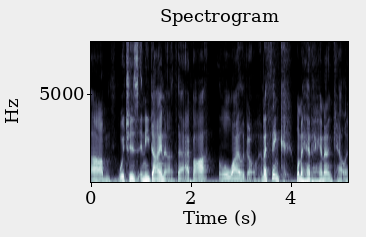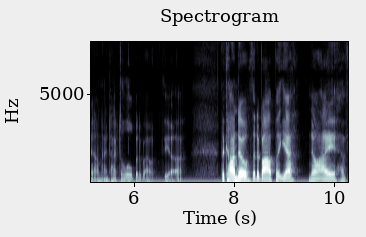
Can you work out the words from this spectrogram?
um, which is in Edina that I bought a little while ago. And I think when I had Hannah and Callie on, I talked a little bit about the uh, the condo that I bought. But yeah, no, I have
